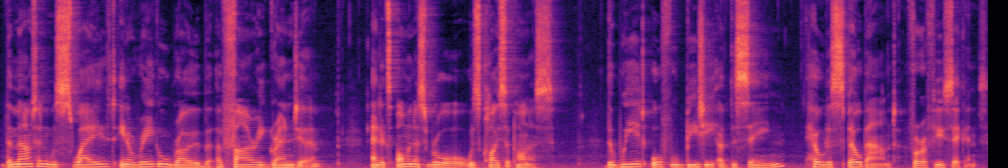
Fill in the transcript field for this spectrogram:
The mountain was swathed in a regal robe of fiery grandeur, and its ominous roar was close upon us the weird, awful beauty of the scene held us spellbound for a few seconds.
